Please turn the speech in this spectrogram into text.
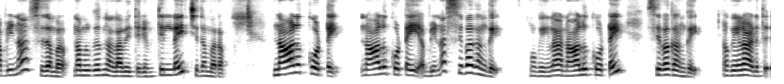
அப்படின்னா சிதம்பரம். நம்மளுக்கு வந்து நல்லாவே தெரியும். தில்லை சிதம்பரம். நாலுக்கோட்டை. நாலுக்கோட்டை அப்படின்னா சிவகங்கை. ஓகேங்களா? நாலுக்கோட்டை சிவகங்கை. ஓகேங்களா? அடுத்து.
